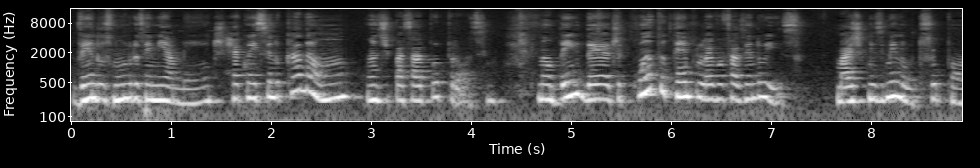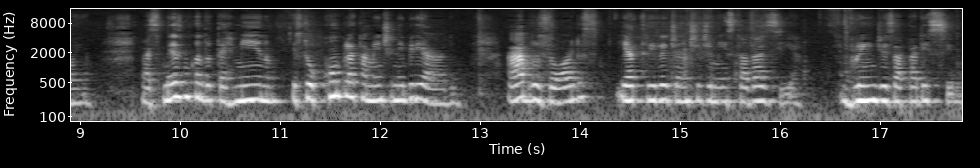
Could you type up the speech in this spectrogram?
vendo os números em minha mente, reconhecendo cada um antes de passar para o próximo. Não tenho ideia de quanto tempo levo fazendo isso. Mais de 15 minutos, suponho. Mas mesmo quando termino, estou completamente inebriado. Abro os olhos e a trilha diante de mim está vazia. Green desapareceu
